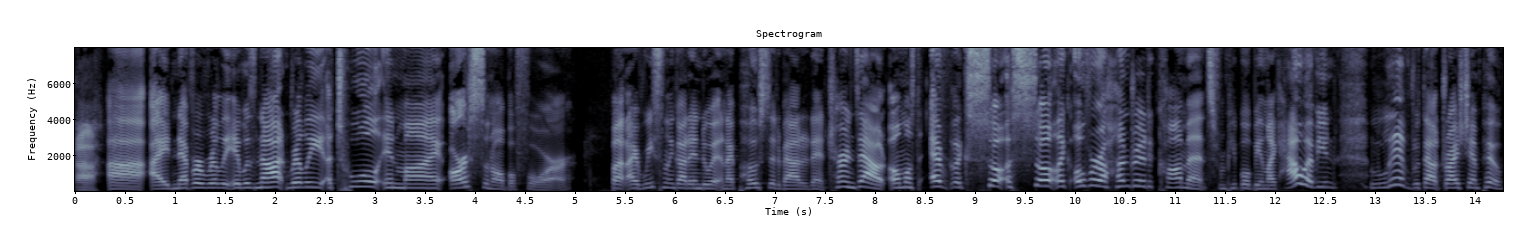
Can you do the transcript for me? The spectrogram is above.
Ah, Uh, I never really, it was not really a tool in my arsenal before, but I recently got into it and I posted about it. And it turns out almost every, like, so, so, like over a hundred comments from people being like, How have you lived without dry shampoo?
